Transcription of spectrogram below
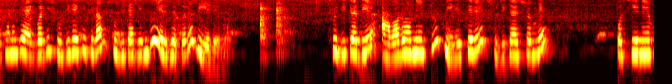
এখানে যে এক বাটি সুজি রেখেছিলাম, সুজিটা কিন্তু এর ভেতরে দিয়ে দেব। সুজিটা দিয়ে আবারও আমি একটু নেড়ে চেড়ে সুজিটার সঙ্গে কষিয়ে নেব।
